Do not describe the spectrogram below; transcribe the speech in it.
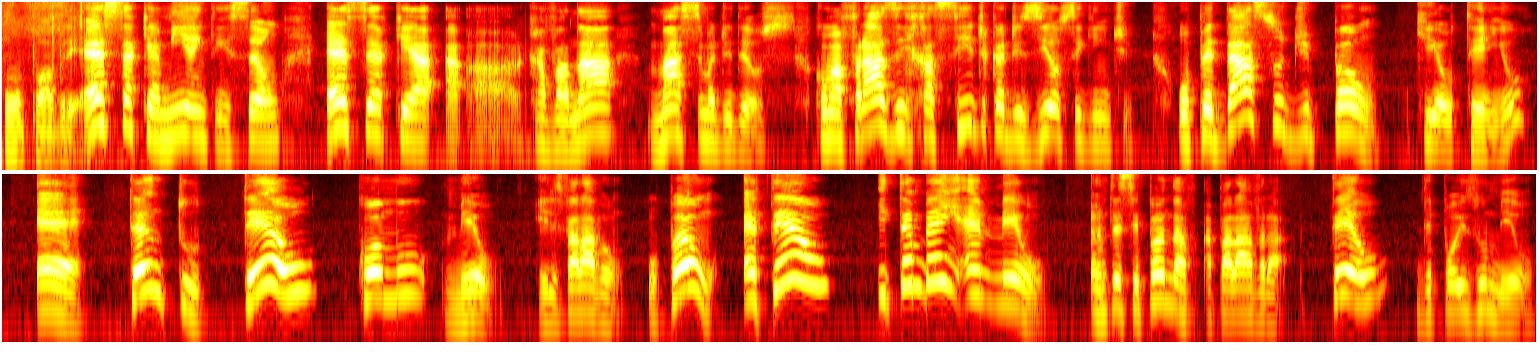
com o pobre. Essa que é a minha intenção, essa é que é a, a, a kavaná máxima de Deus. Como a frase racídica dizia o seguinte: o pedaço de pão que eu tenho é tanto teu como meu. Eles falavam: o pão é teu e também é meu, antecipando a, a palavra teu, depois o meu.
